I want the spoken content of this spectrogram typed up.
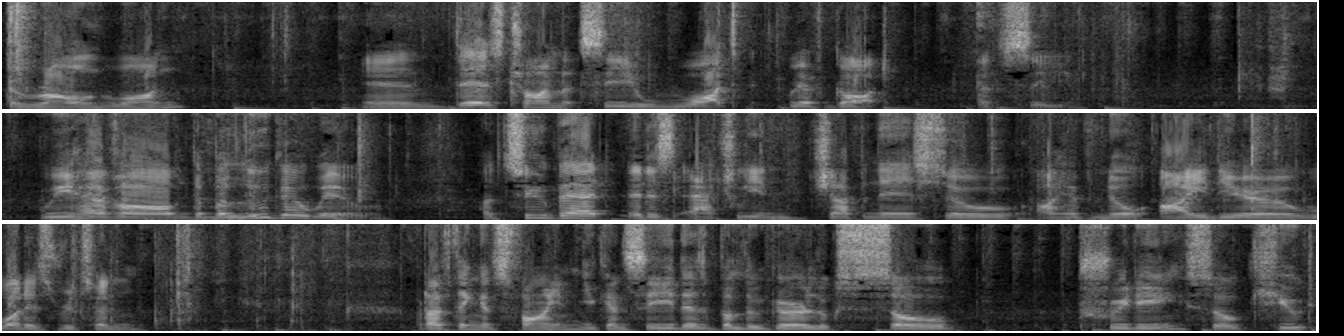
the round one. And this time, let's see what we have got. Let's see. We have um the Beluga Whale. Uh, too bad it is actually in Japanese, so I have no idea what is written. But I think it's fine. You can see this beluga looks so pretty, so cute.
